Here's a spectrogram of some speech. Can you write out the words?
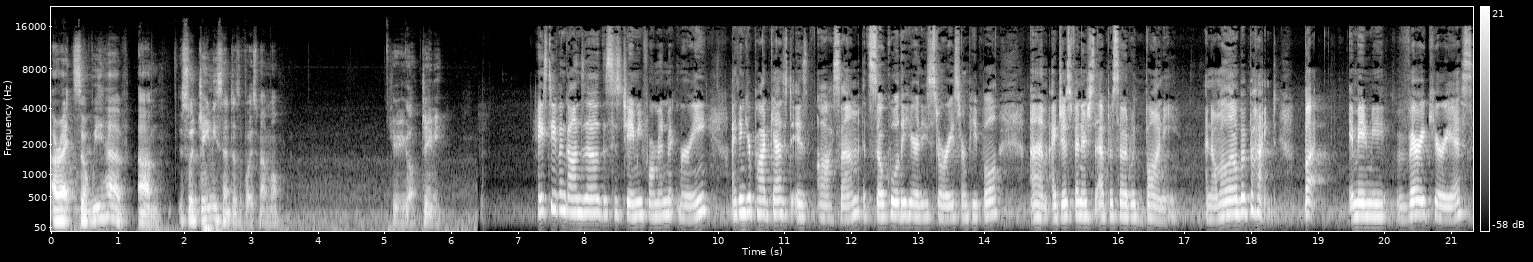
All right, so we have um, so Jamie sent us a voice memo. Here you go, Jamie. Hey, Stephen Gonzo. This is Jamie Foreman McMurray. I think your podcast is awesome. It's so cool to hear these stories from people. Um, I just finished the episode with Bonnie. I know I'm a little bit behind, but it made me very curious.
